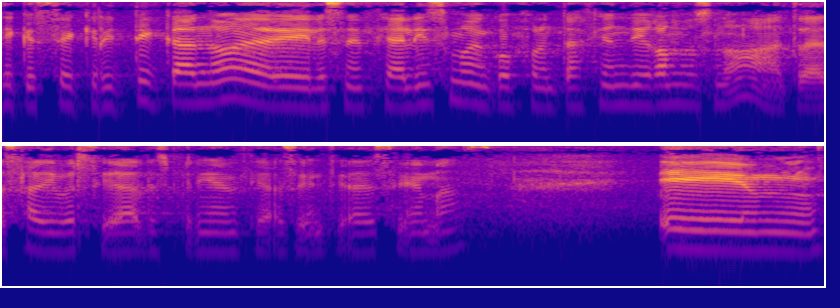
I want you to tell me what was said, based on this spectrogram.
de que se critica ¿no? el esencialismo en confrontación, digamos, ¿no? a toda esa diversidad de experiencias, de identidades y demás. Eh,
